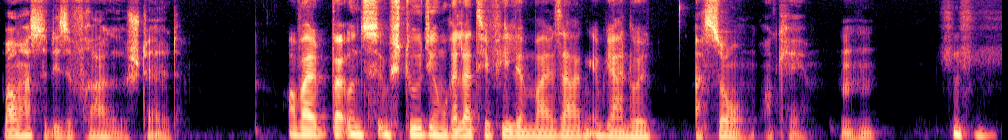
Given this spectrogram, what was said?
Warum hast du diese Frage gestellt? Weil bei uns im Studium relativ viele mal sagen im Jahr Null. Ach so, okay. Mhm.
